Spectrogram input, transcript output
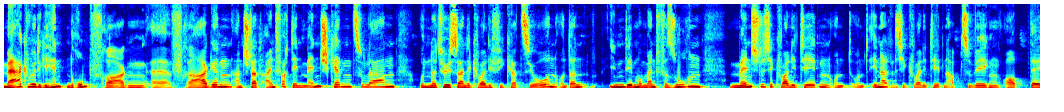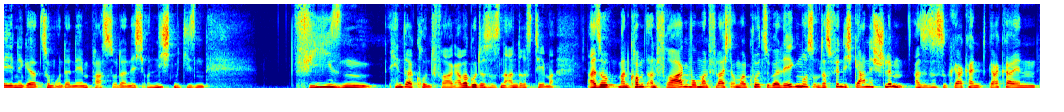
merkwürdige Hintenrumpfragen äh, fragen, anstatt einfach den Mensch kennenzulernen und natürlich seine Qualifikation und dann in dem Moment versuchen, menschliche Qualitäten und, und inhaltliche Qualitäten abzuwägen, ob derjenige zum Unternehmen passt oder nicht und nicht mit diesen fiesen Hintergrundfragen. Aber gut, das ist ein anderes Thema. Also man kommt an Fragen, wo man vielleicht auch mal kurz überlegen muss und das finde ich gar nicht schlimm. Also das ist gar kein, gar kein,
